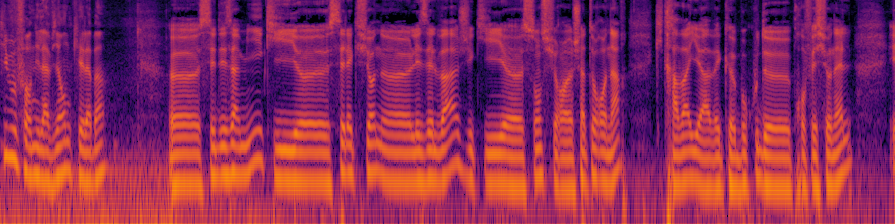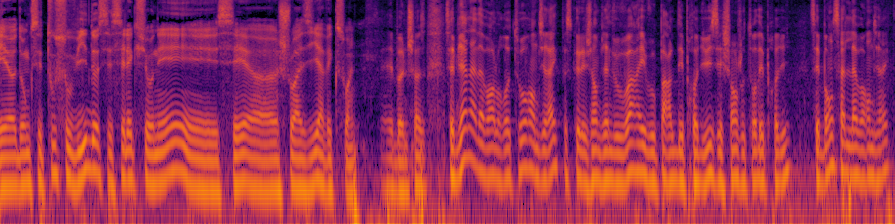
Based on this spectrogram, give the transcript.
Qui vous fournit la viande qui est là-bas? Euh, c'est des amis qui euh, sélectionnent euh, les élevages et qui sont sur Château Renard, qui travaillent avec beaucoup de professionnels. Et donc c'est tout sous vide, c'est sélectionné et c'est choisi avec soin. C'est bonne chose. C'est bien là d'avoir le retour en direct parce que les gens viennent vous voir et ils vous parlent des produits, ils échangent autour des produits? C'est bon ça de l'avoir en direct?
